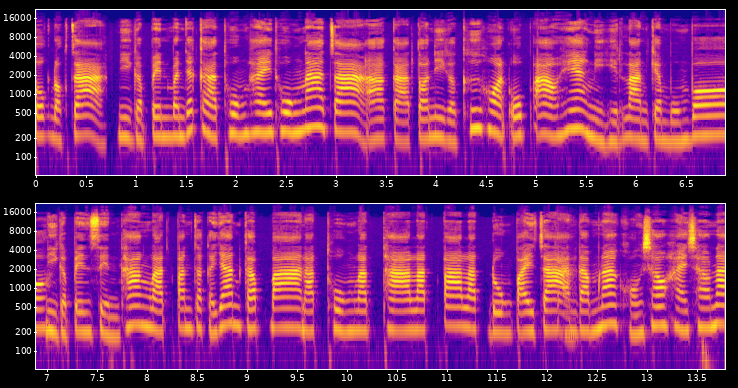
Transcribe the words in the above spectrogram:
ตกดอกจ้า นี่ก็เป็นบรรยากาศทงไฮทงหน้าจ้า อากาศตอนนี้ก็คือฮอดอบอ้าวแห้งนี่เห็นลานแกมบุมบอนี่ก็เป็นเส้นทางลัดปั่นจักรยานกลับบ้านลัดทงลัดทาลัดป้าลัดดงไปจ้าการดำหน้าของชาวไฮชาวหน้า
